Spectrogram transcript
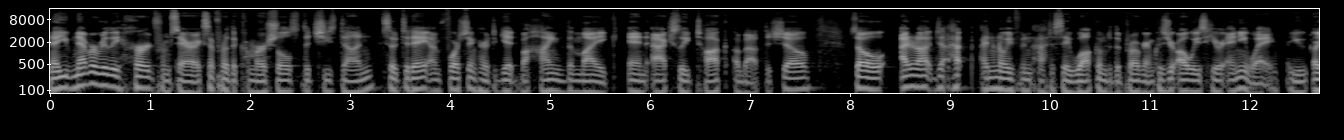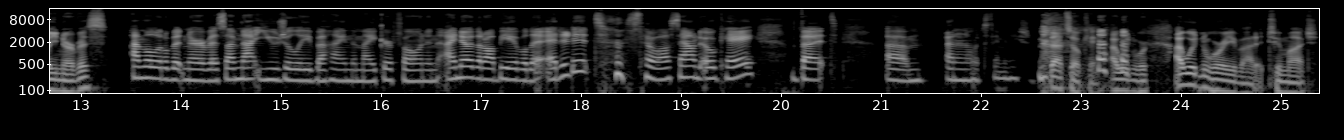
Now, you've never really heard from Sarah except for the commercials that she's done. So today I'm forcing her to get behind the mic and actually talk about the show. So I don't know. I don't know even how to say welcome to the program because you're always here anyway. Are you? Are you nervous? I'm a little bit nervous. I'm not usually behind the microphone, and I know that I'll be able to edit it, so I'll sound okay. But um, I don't know what to say, Manish. That's okay. I wouldn't worry. I wouldn't worry about it too much.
